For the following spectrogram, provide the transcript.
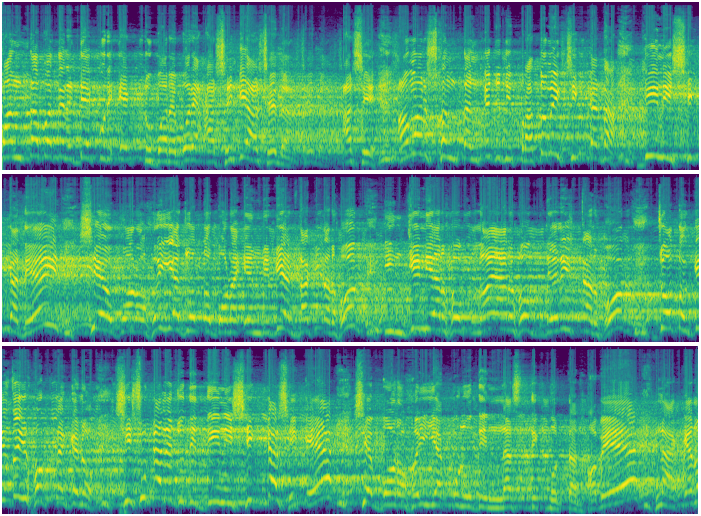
পান্তাপাতের ডেকুর একটু পরে পরে আসে কি আসে না? আসে। আমার সন্তানকে যদি প্রাথমিক শিক্ষাটা, দিনই শিক্ষা দেয় সেও বড় হইয়া যত বড় এমবিবিএস ডাক্তার হোক, ইঞ্জিনিয়ার হোক, লয়ার হোক, ব্যারিস্টার হোক, যত কিছুই হোক না কেন শিশুকালে যদি দিনই শিক্ষা শিখে, সে বড় হইয়া কোনোদিন নাস্তিক মোরতাদ হবে না কেন?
